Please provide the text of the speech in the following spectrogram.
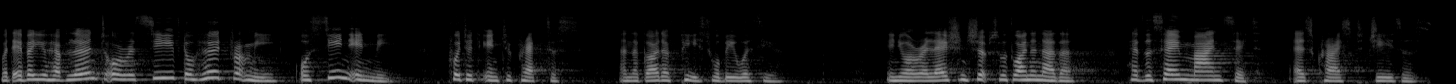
Whatever you have learnt or received or heard from me or seen in me, put it into practice, and the God of peace will be with you. In your relationships with one another, have the same mindset as Christ Jesus.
